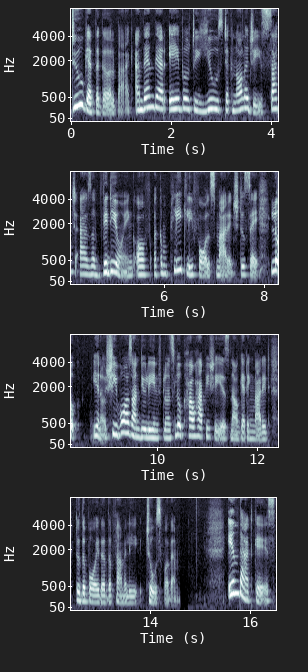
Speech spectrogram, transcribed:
do get the girl back and then they are able to use technologies such as a videoing of a completely false marriage to say look you know she was unduly influenced look how happy she is now getting married to the boy that the family chose for them In that case,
